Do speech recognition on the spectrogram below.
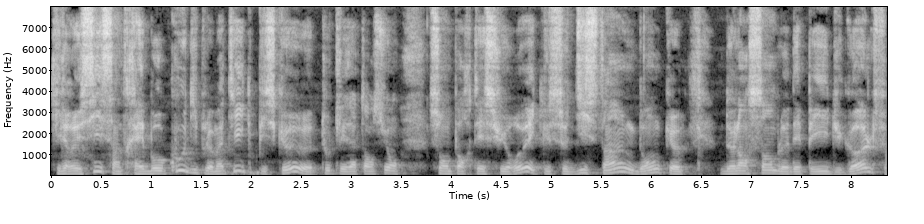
qu'ils réussissent un très beau coup diplomatique puisque euh, toutes les attentions sont portées sur eux et qu'ils se distinguent donc de l'ensemble des pays du Golfe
